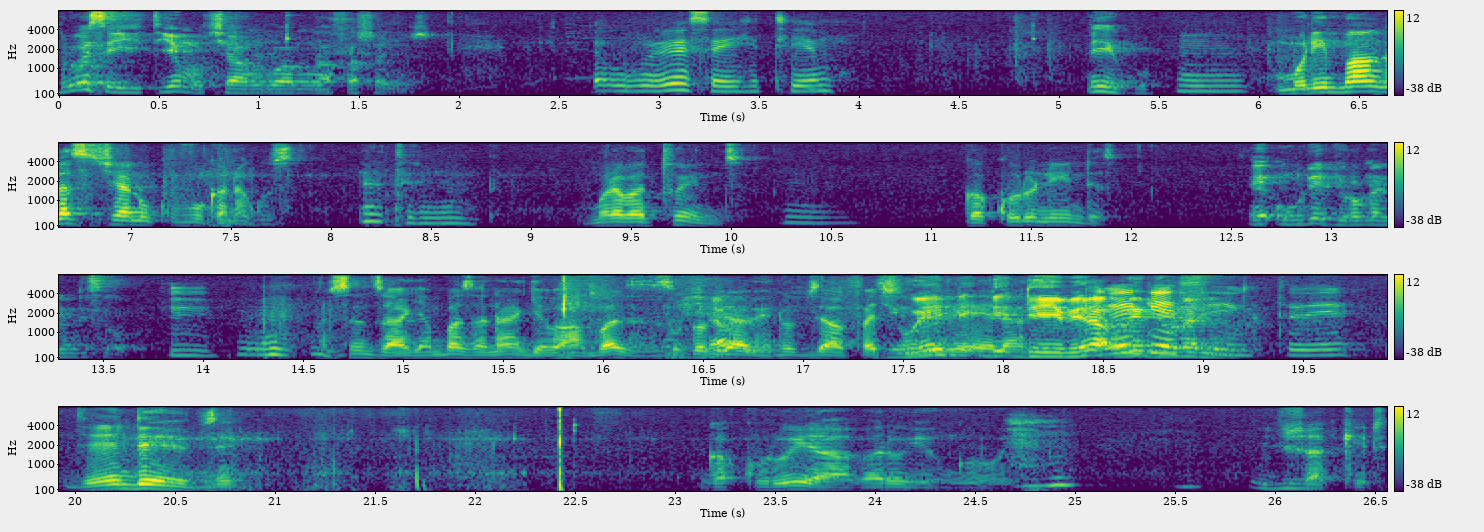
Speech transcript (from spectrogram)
Buri wese yihitiyemo cyangwa mwafashanyije? Buri wese yihitiyemo. Yego. Muri mpanga si cyane ukuvukana gusa. Eh, muri abatwinzi gakuru ninde se? Eh, ubu urebye urabona n'indi soko ese nzajya mbaza nanjye bambaze siko bya bintu byafashe intera ndebera urebye urabona n'indi ndebye gakuru yaba ari uyu nguyu. Shakira.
